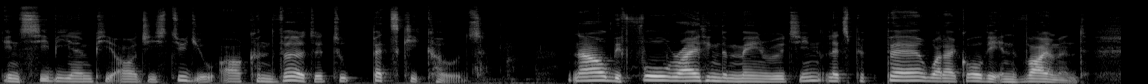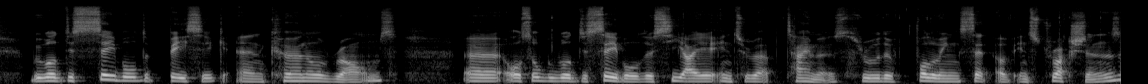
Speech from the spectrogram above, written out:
in CBM PRG Studio are converted to PETSCII codes. Now, before writing the main routine, let's prepare what I call the environment. We will disable the basic and KERNAL ROMs. Uh, also, we will disable the CIA interrupt timers through the following set of instructions.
